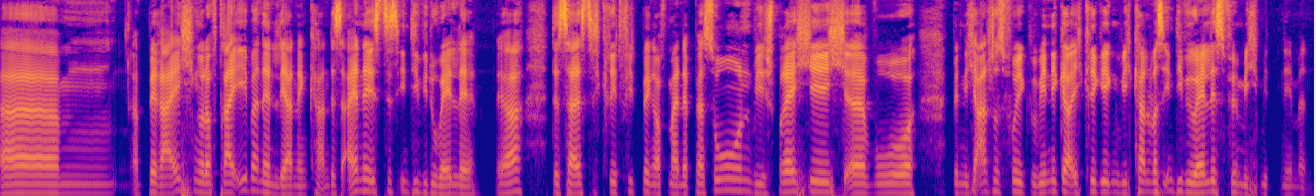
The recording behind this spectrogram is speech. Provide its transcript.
ähm, Bereichen oder auf drei Ebenen lernen kann. Das eine ist das Individuelle. Ja, das heißt, ich kriege Feedback auf meine Person, wie spreche ich, äh, wo bin ich anschlussfähig, weniger. Ich kriege irgendwie, ich kann was Individuelles für mich mitnehmen.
